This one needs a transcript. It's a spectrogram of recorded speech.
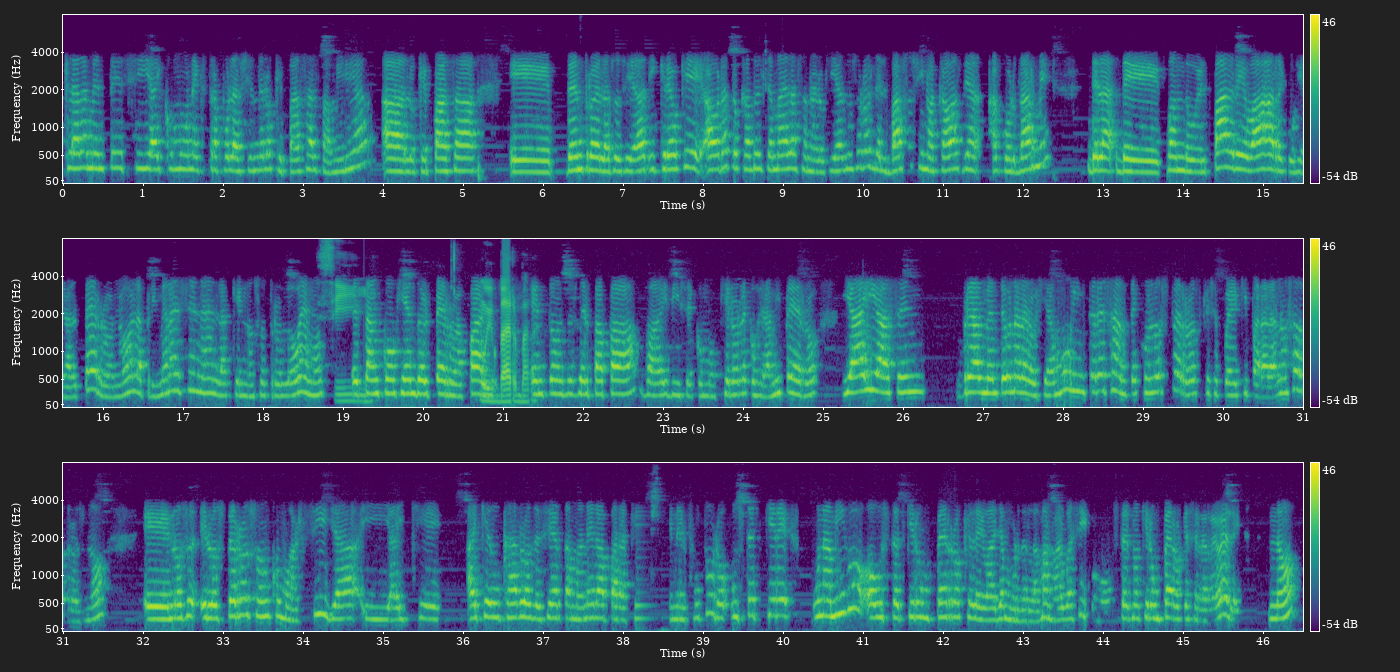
claramente sí hay como una extrapolación de lo que pasa a la familia, a lo que pasa eh, dentro de la sociedad y creo que ahora tocando el tema de las analogías, no solo el del vaso, sino acabas de acordarme de, la, de cuando el padre va a recoger al perro, ¿no? La primera escena en la que nosotros lo vemos, están cogiendo el perro a palo. Entonces el papá va y dice como quiero recoger a mi perro y ahí hacen realmente una analogía muy interesante con los perros que se puede equiparar a nosotros, ¿no? Eh, eh, los, perros son como arcilla y hay que, hay que educarlos de cierta manera para que en el futuro usted quiere un amigo o usted quiere un perro que le vaya a morder la mano, algo así, como usted no quiere un perro que se le revele, ¿no?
